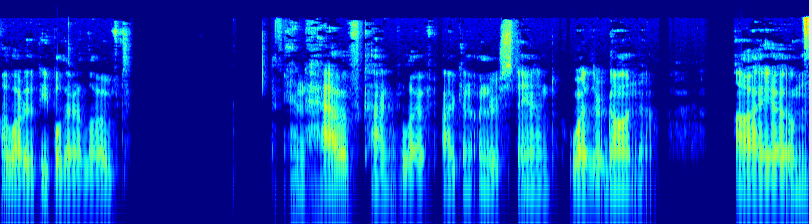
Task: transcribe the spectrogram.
a lot of the people that I loved and have kind of left, I can understand why they're gone now. I um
